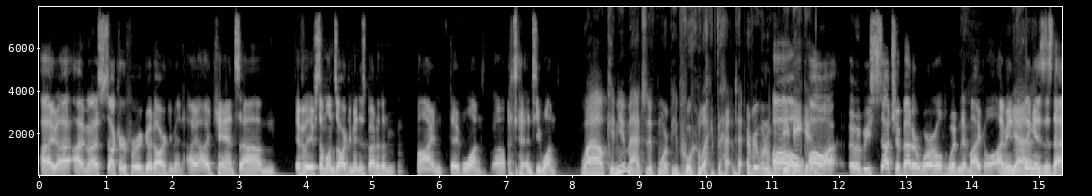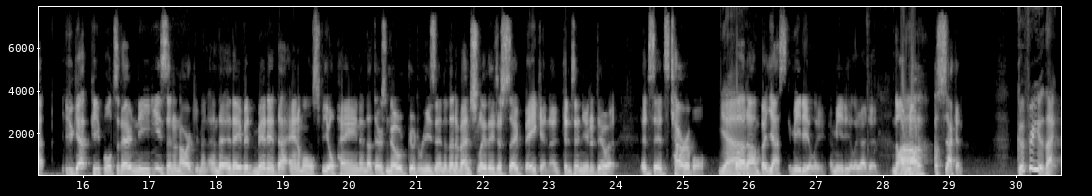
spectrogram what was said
I, I, I'm a sucker for a good argument. I, I can't. Um, if if someone's argument is better than mine, they've won, uh, and he won. wow. Can you imagine if more people were like that? Everyone would Oh, be vegan. oh, uh, it would be such a better world, wouldn't it, Michael? I mean, Yeah. the thing is, is that you get people to their knees in an argument, and they, they've admitted that animals feel pain and that there's no good reason, and then eventually they just say bacon and continue to do it. It's it's terrible. Yeah. But um, but yes, immediately, immediately I did. Not Ah. not a second. Good for you. Like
